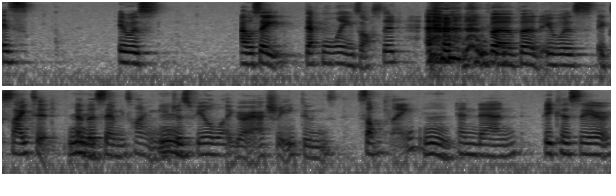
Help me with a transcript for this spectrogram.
it's it was I would say definitely exhausted, but but it was excited at the Mm. same time. You Mm. just feel like you're actually doing something, Mm. and then because they're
